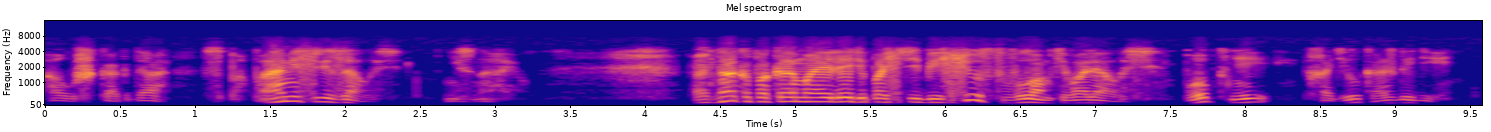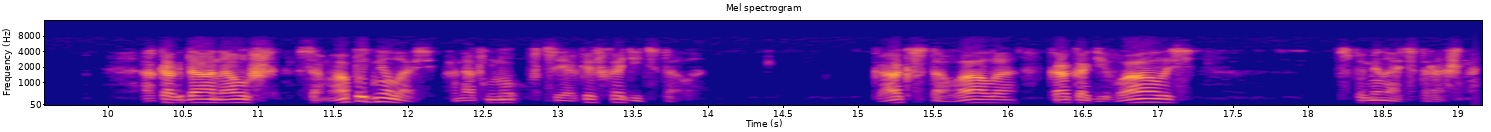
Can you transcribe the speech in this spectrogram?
А уж когда с попами связалась, не знаю. Однако, пока моя леди почти без чувств в ломке валялась, поп к ней ходил каждый день. А когда она уж сама поднялась, она к нему в церковь ходить стала. Как вставала, как одевалась, вспоминать страшно.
